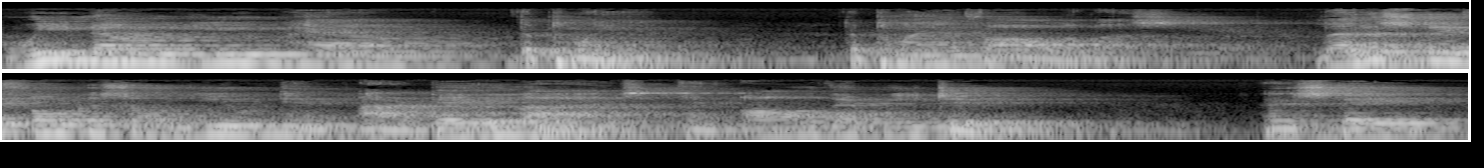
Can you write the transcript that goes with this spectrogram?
we know you have the plan, the plan for all of us. Let us stay focused on you in our daily lives and all that we do, and stay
